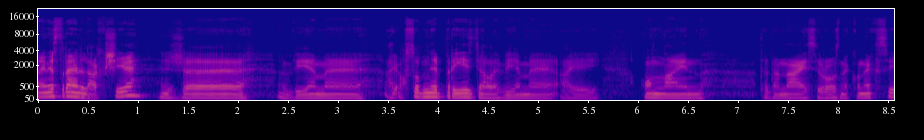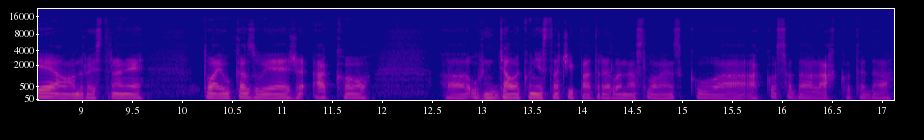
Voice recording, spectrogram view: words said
na jednej strane ľahšie, že vieme aj osobne prísť, ale vieme aj online teda nájsť rôzne konexie, ale na druhej strane to aj ukazuje, že ako už ďaleko nestačí patrať len na Slovensku a ako sa dá ľahko teda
